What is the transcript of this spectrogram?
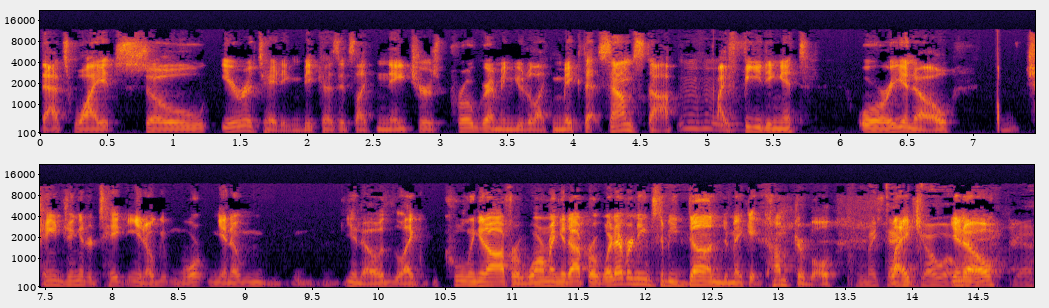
that's why it's so irritating because it's like nature's programming you to like make that sound stop Mhm. by feeding it or you know changing it or taking you know war, you know you know like cooling it off or warming it up or whatever needs to be done to make it comfortable Make that Like, go you know. Yeah.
